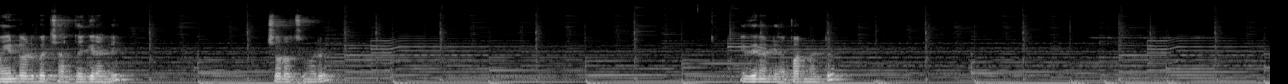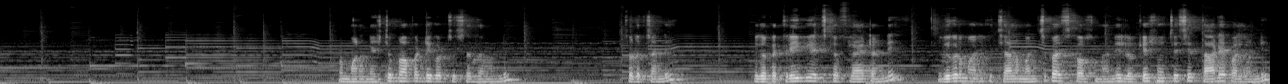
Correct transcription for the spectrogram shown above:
మెయిన్ రోడ్కి వచ్చి చాలా దగ్గర అండి చూడవచ్చు మీరు. ఇదేనండి అపార్ట్మెంట్ మన నెక్స్ట్ ప్రాపర్టీ కూడా చూడొచ్చండి. ఇది ఒక త్రీ బిహెచ్కే ఫ్లాట్ అండి. ఇది కూడా మనకి చాలా మంచి ప్రైస్కి వస్తుందండి. లొకేషన్ వచ్చేసి తాడేపల్లి అండి.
